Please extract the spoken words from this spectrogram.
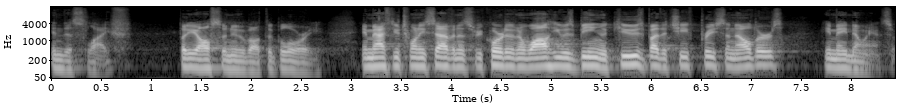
in this life. But he also knew about the glory in Matthew 27, it's recorded, and while he was being accused by the chief priests and elders, he made no answer.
